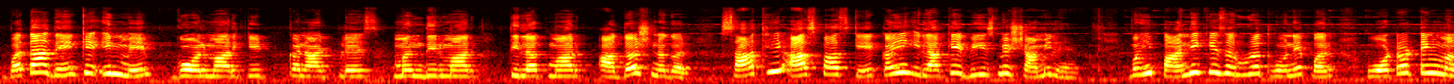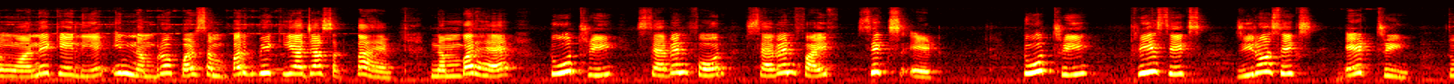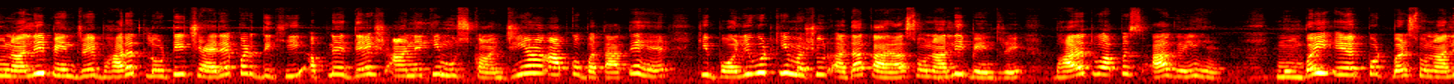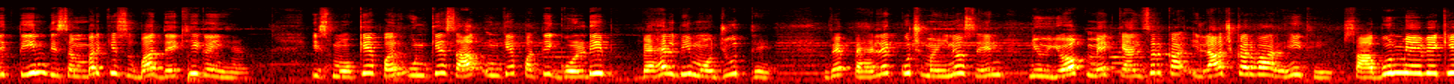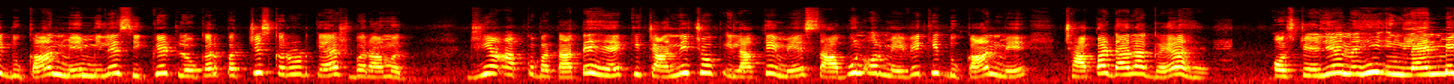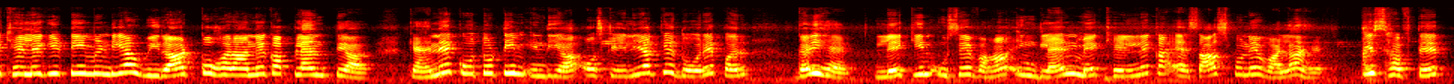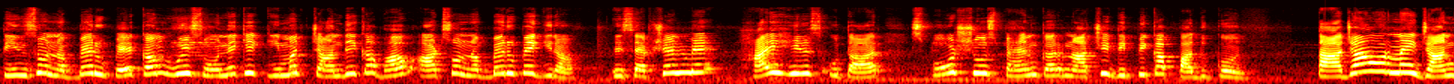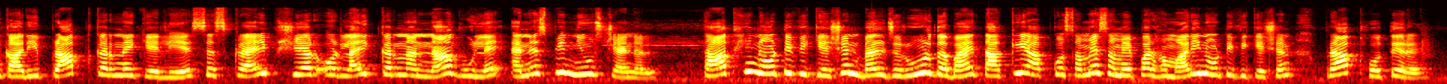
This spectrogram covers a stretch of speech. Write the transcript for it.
बता दें कि इनमें गोल मार्केट कनाट प्लेस, मंदिर मार्ग, तिलक मार्ग, आदर्श नगर साथ ही आसपास के कई इलाके भी इसमें शामिल हैं। वहीं पानी की ज़रूरत होने पर वाटर टैंक मंगवाने के लिए इन नंबरों पर संपर्क भी किया जा सकता है। नंबर है two three seven four seven five six eight two three three six zero six eight three टूनाली Bendre Bharat लोटी चेहरे पर दिखी अपने देश आने की मुस्कान। जी हाँ आपको बताते हैं कि बॉलीवुड की मशहूर अदाकारा सोनाली बेंद्रे भारत वापस आ गई हैं। मुंबई एयरपोर्ट पर सोनाली तीन दिसंबर की सुबह देखी गई हैं। इस मौके पर उनके साथ उनके पति गोल्डी बहल भी मौजूद थे। वे पहले कुछ महीनों से न्यूयॉर्क में कैंसर का इलाज करवा रही थी। साबुन मेवे की दुकान में मिले सीक्रेट लोकर 25 करोड़ कैश बरामद। जी हाँ आपको बताते हैं कि चांदनी चौक इलाके में साबुन और मेवे की दुकान में छापा डाला गया है। ऑस्ट्रेलिया नहीं, इंग्लैंड में खेलेगी टीम इंडिया, विराट को हराने का प्लान तैयार। कहने को तो टीम इंडिया ऑस्ट्रेलिया के दौरे पर गई है, लेकिन उसे वहाँ इंग्लैंड में खेलने का एहसास होने वाला है। इस हफ़्ते तीन सौ कम हुई सोने की कीमत, चांदी का भाव आठ सौ गिरा। रिसेप्शन में हाई हील्स उतार, स्पोर्ट्स शूज़ पहनकर नाची दीपिका पादुकोण। ताज़ा और नई जानकारी प्राप्त करने के लिए सब्सक्राइब शेयर और लाइक करना ना भूलें एनएसपी न्यूज़ चैनल साथ ही नोटिफिकेशन बेल ज़रूर दबाएँ ताकि आपको समय समय पर हमारी नोटिफिकेशन प्राप्त होते रहे।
